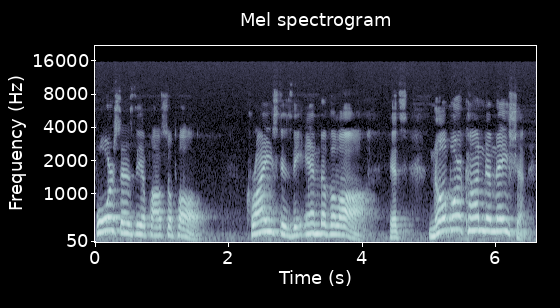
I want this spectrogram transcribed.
For, says the Apostle Paul, Christ is the end of the law. It's no more condemnation.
